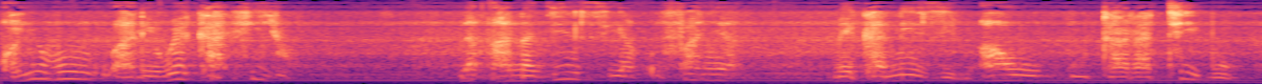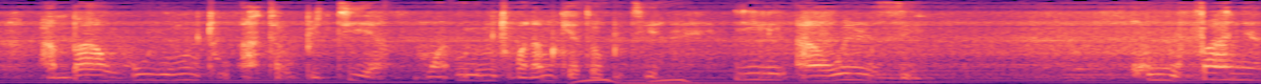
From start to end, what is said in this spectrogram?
Kwa hiyo mungu aliweka hiyo na ana jinsi ya kufanya mekanism au utaratibu ambao huyu mtu ataupitia huyu mtu mwanamke ataupitia ili aweze kufanya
